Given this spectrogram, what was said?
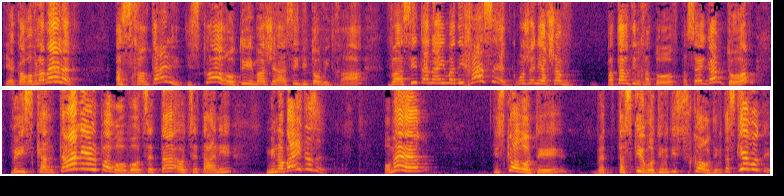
תהיה קרוב למלך. אז זכרתני, תזכור אותי מה שעשיתי טוב איתך, ועשית נא עמדי חסד. כמו שאני עכשיו פתרתי לך טוב, תעשה גם טוב, והזכרתני אל פרעה והוצאתני מן הבית הזה. אומר, תזכור אותי, ותזכיר אותי, ותזכור אותי, ותזכיר אותי.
